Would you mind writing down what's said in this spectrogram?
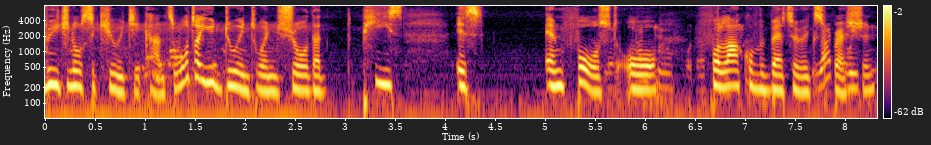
regional security council what are you doing to ensure that peace is enforced or for lack of a better expression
